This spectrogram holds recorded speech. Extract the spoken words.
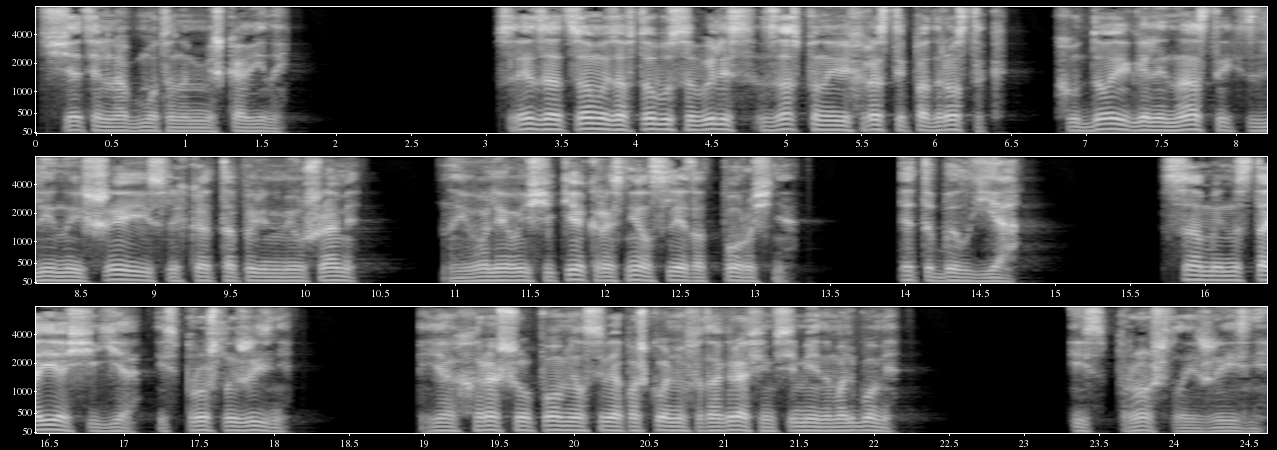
тщательно обмотанным мешковиной. Вслед за отцом из автобуса вылез заспанный вихрастый подросток, худой и голенастый, с длинной шеей и слегка оттопыренными ушами. На его левой щеке краснел след от поручня. Это был я. Самый настоящий я из прошлой жизни. Я хорошо помнил себя по школьным фотографиям в семейном альбоме. Из прошлой жизни.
